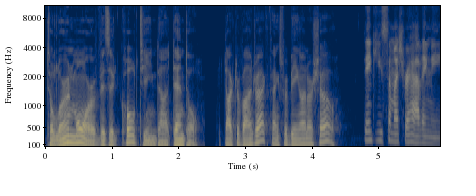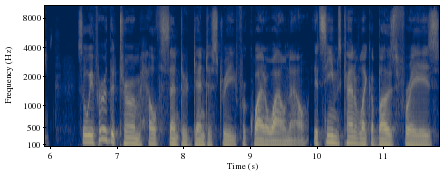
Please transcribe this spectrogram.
To learn more, visit coltene.dental. Dr. Vondrak, thanks for being on our show. Thank you so much for having me. So, we've heard the term health centered dentistry for quite a while now. It seems kind of like a buzz phrase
